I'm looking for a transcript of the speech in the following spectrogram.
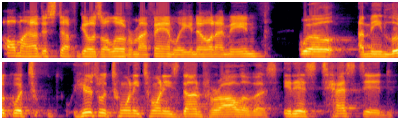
all my other stuff goes all over my family. You know what I mean? Well, I mean, look what here's what 2020's done for all of us. It has tested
